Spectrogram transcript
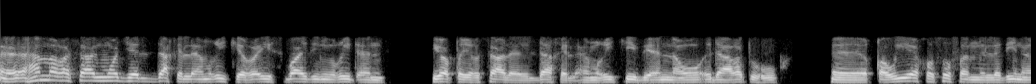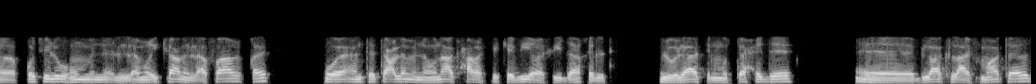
أهم الرسائل موجهة للداخل الأمريكي الرئيس بايدن يريد أن يعطي رسالة للداخل الأمريكي بأنه إدارته آه، قوية خصوصا الذين قتلوا هم من الأمريكان الأفارقة. وأنت تعلم أن هناك حركة كبيرة في داخل الولايات المتحدة Black Lives Matter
